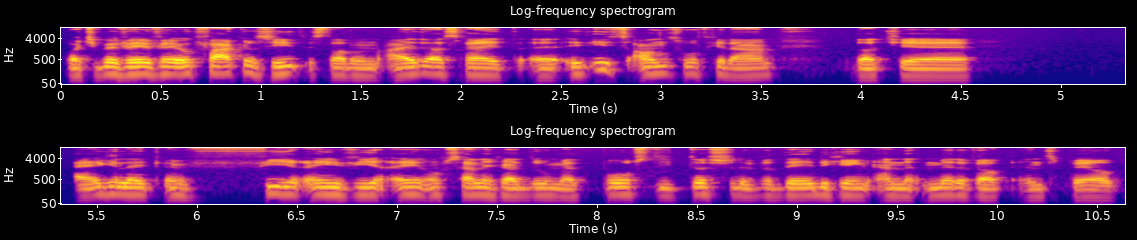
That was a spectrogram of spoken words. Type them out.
Wat je bij VV ook vaker ziet, is dat een uitwedstrijd uh, iets anders wordt gedaan. Dat je eigenlijk een 4-1-4-1 opstelling gaat doen met Post die tussen de verdediging en het middenveld inspeelt.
